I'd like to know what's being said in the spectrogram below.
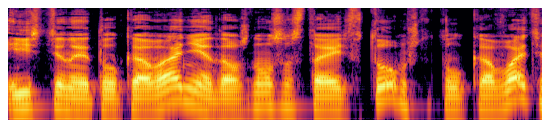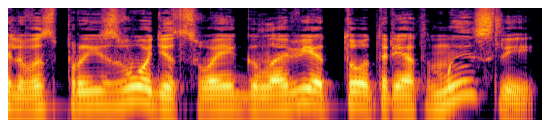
Истинное толкование должно состоять в том, что толкователь воспроизводит в своей голове тот ряд мыслей,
